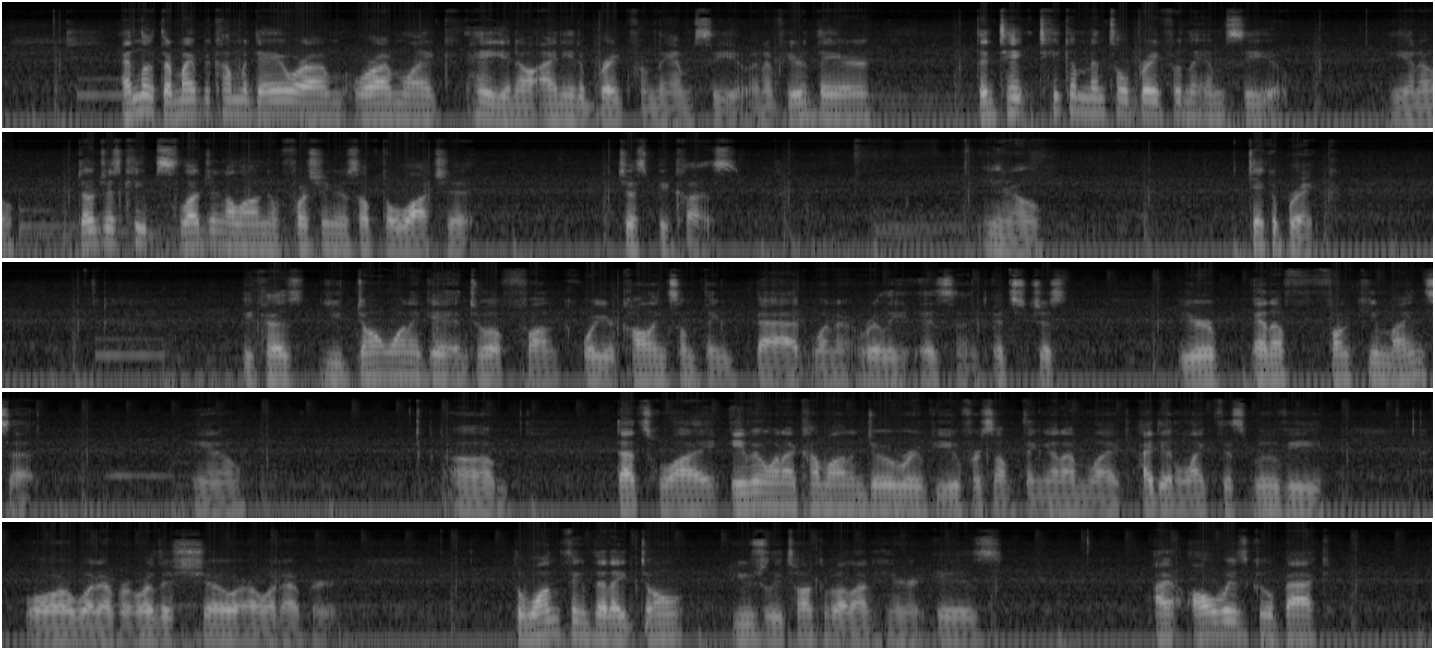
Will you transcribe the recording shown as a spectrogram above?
And look, there might become a day where I'm where I'm like, hey, you know, I need a break from the MCU. And if you're there, then take take a mental break from the MCU. You know? Don't just keep sludging along and forcing yourself to watch it just because. You know? Take a break because you don't want to get into a funk where you're calling something bad when it really isn't. It's just you're in a funky mindset, you know. Um, that's why even when I come on and do a review for something and I'm like, I didn't like this movie or whatever, or this show or whatever, the one thing that I don't usually talk about on here is I always go back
